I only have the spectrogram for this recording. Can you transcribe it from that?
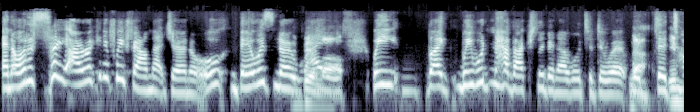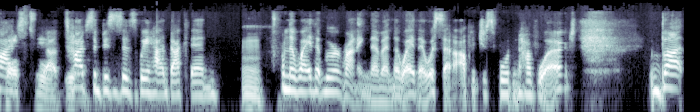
And honestly, I reckon if we found that journal, there was no way we like we wouldn't have actually been able to do it nah, with the types yeah, types of businesses we had back then mm. and the way that we were running them and the way they were set up. It just wouldn't have worked. But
